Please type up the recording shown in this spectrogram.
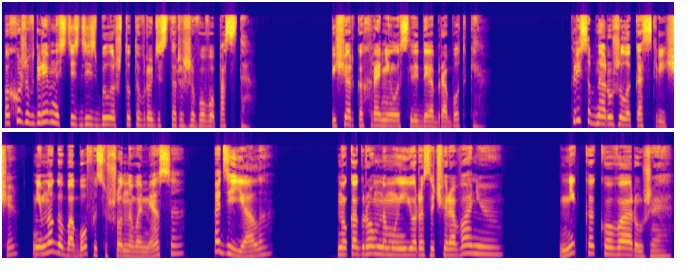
Похоже, в древности здесь было что-то вроде сторожевого поста. Пещерка хранила следы обработки. Крис обнаружила кострище, немного бобов и сушеного мяса, одеяло, но к огромному ее разочарованию никакого оружия,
